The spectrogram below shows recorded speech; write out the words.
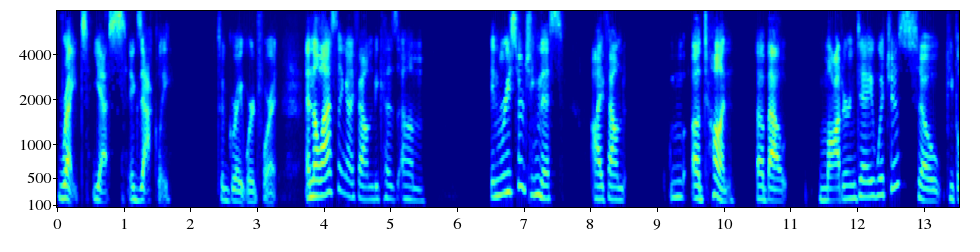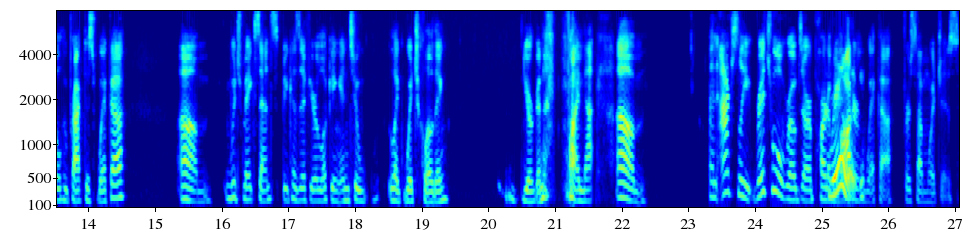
right. Yes exactly. It's a great word for it. And the last thing i found because um in researching this i found a ton about modern day witches so people who practice wicca um which makes sense because if you're looking into like witch clothing you're gonna find that. Um and actually ritual robes are a part of Really? modern wicca for some witches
